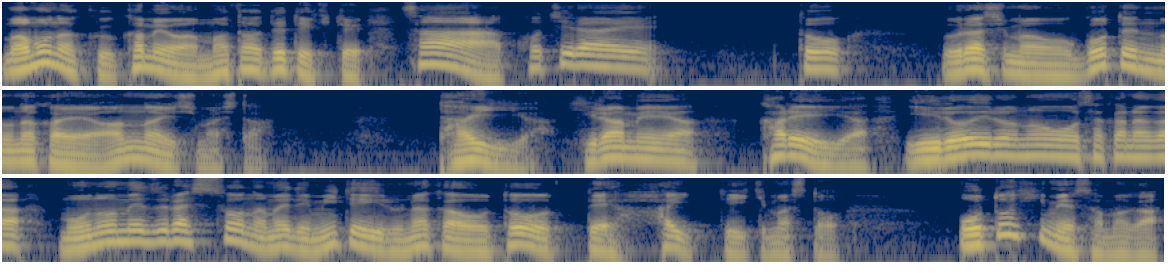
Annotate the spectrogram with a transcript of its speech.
間もなく亀はまた出てきて「さあこちらへ」と浦島を御殿の中へ案内しました。鯛やヒラメやカレイやいろいろのお魚が物珍しそうな目で見ている中を通って入っていきますと乙姫様が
